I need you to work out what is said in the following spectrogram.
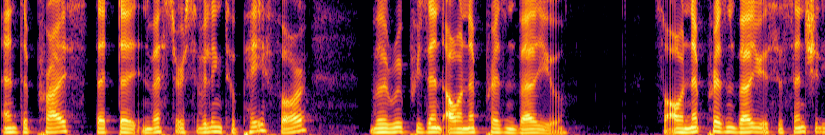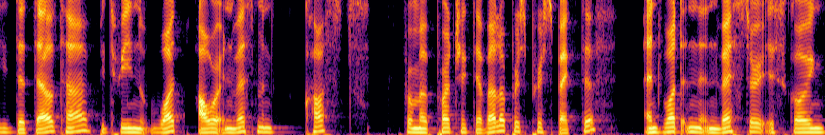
and the price that the investor is willing to pay for will represent our net present value. So our net present value is essentially the delta between what our investment costs from a project developer's perspective and what an investor is going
